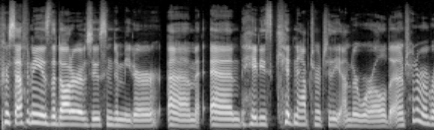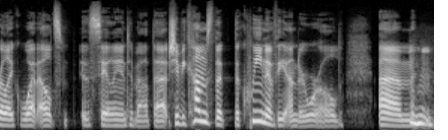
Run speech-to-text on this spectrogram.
Persephone is the daughter of Zeus and Demeter, um, and Hades kidnapped her to the underworld. And I'm trying to remember like what else is salient about that. She becomes the the queen of the underworld, um, mhm.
